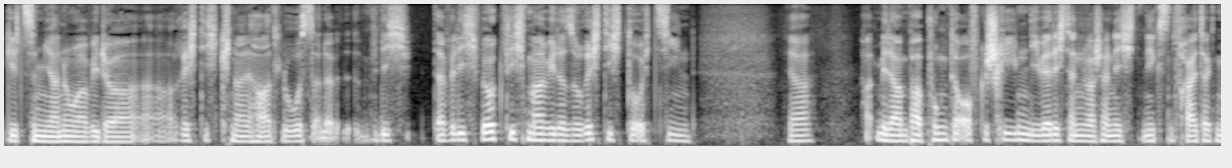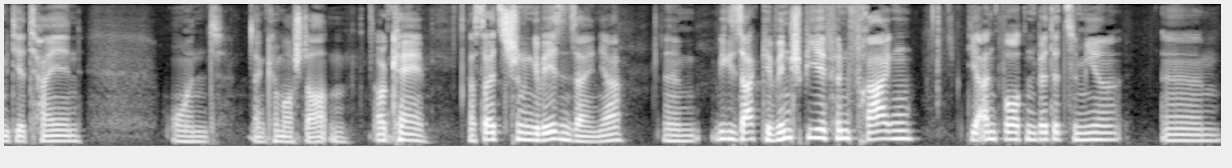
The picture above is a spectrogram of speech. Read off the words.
geht es im Januar wieder äh, richtig knallhart los. Da will, ich, da will ich wirklich mal wieder so richtig durchziehen. Ja, hab mir da ein paar Punkte aufgeschrieben, die werde ich dann wahrscheinlich nächsten Freitag mit dir teilen und dann können wir starten. Okay, das soll es schon gewesen sein, ja. Ähm, wie gesagt, Gewinnspiel, fünf Fragen. Die Antworten bitte zu mir. Ähm,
